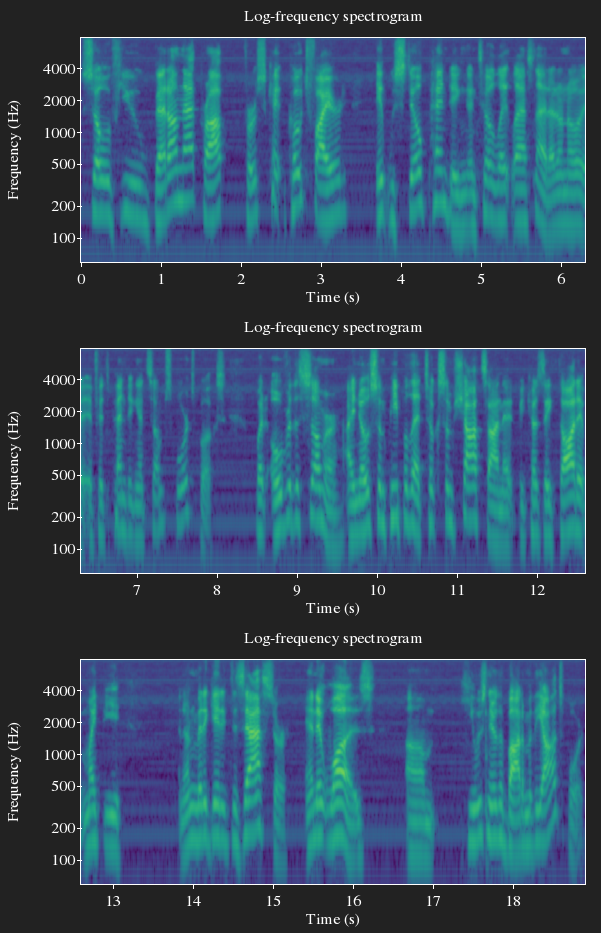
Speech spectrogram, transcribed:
So if you bet on that prop, first ca- coach fired, it was still pending until late last night. I don't know if it's pending at some sports books, but over the summer, I know some people that took some shots on it because they thought it might be an unmitigated disaster, and it was. Um, he was near the bottom of the odds board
